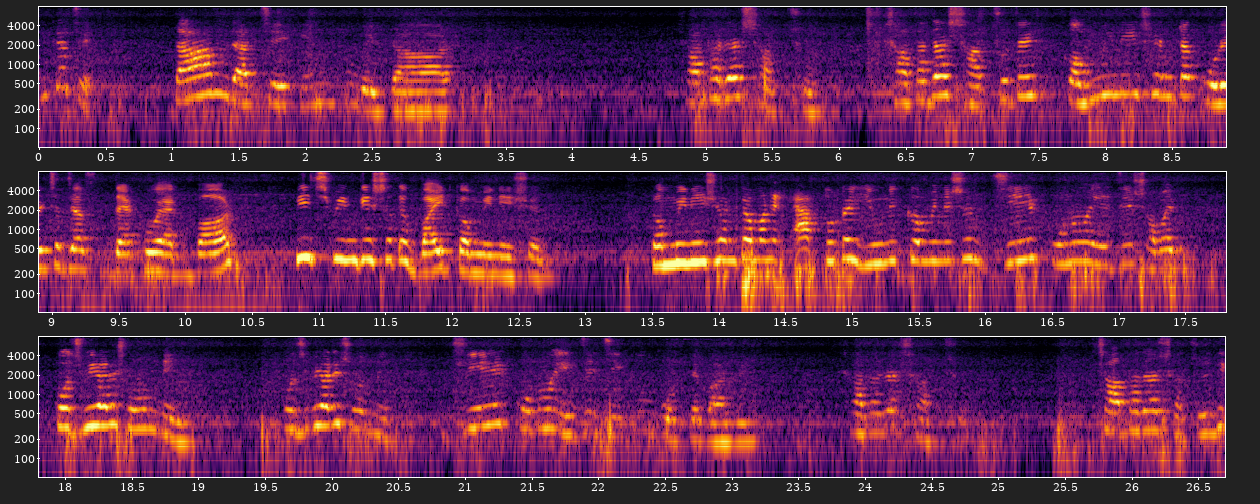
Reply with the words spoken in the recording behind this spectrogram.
ঠিক আছে? দাম যাচ্ছে কিন্তু এটার সাত হাজার সাতশো। সাত হাজার সাতশোতে কম্বিনেশনটা করেছে জাস্ট দেখো একবার। পিচ পিঙ্কের সাথে হোয়াইট কম্বিনেশন কম্বিনেশনটা মানে এতটা ইউনিক কম্বিনেশন যে কোনো এজে সবাই, কোচবিহারে শোরুম নেই, কোচবিহারে শোরুম নেই, যে কোনো এজে যে কেউ করতে পারবে। সাত হাজার সাতশো। সাত হাজার সাতশো। যদি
